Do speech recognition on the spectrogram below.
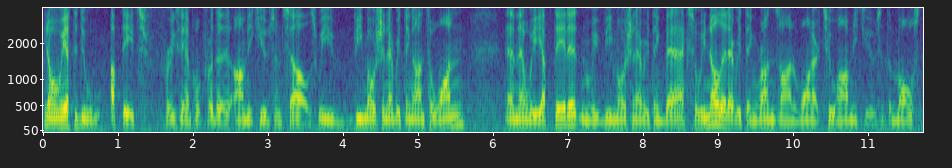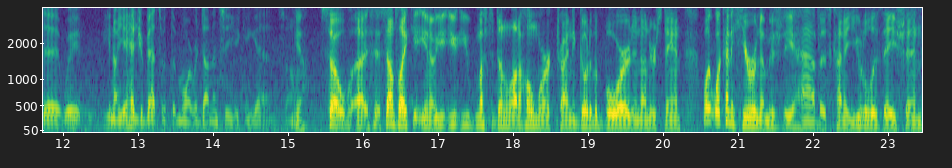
You know, we have to do updates, for example, for the OmniCubes themselves, we vMotion everything onto one and then we update it and we vMotion everything back. So we know that everything runs on one or two OmniCubes at the most. It, we, you know, you hedge your bets with the more redundancy you can get. So. Yeah. So uh, it sounds like you know you, you must have done a lot of homework trying to go to the board and understand what, what kind of hero numbers do you have as kind of utilization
